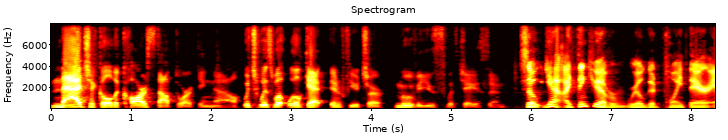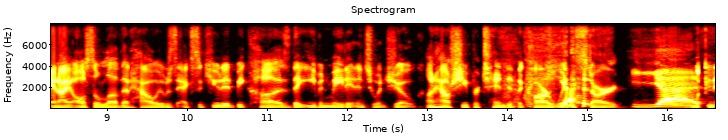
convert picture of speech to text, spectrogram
magical. The car stopped working now, which was what we'll get in future movies with Jason. So yeah, I think you have a real good point there, and I also love that how it was executed because they even made it into a joke on how she pretended the car wouldn't start Yes. when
